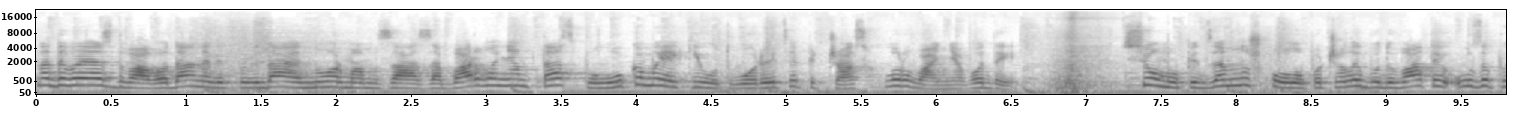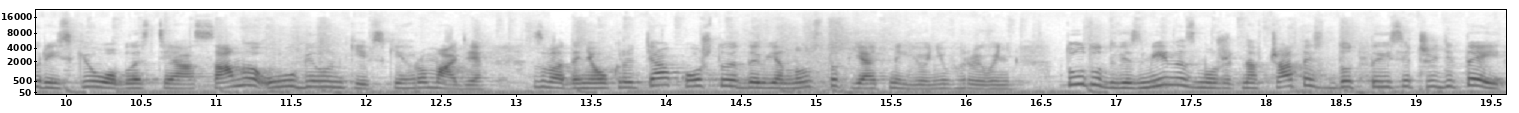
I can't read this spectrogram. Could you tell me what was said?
На ДВС 2 вода не відповідає нормам за забарвленням та сполуками, які утворюються під час хлорування води. Сьому підземну школу почали будувати у Запорізькій області, а саме у Біленківській громаді. Зведення укриття коштує 95 мільйонів гривень. Тут у дві зміни зможуть навчатись до тисячі дітей.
